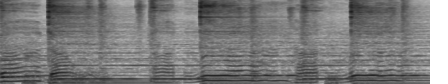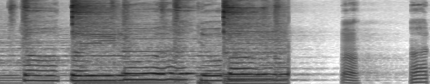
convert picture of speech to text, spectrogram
gió đông hạt mưa cho cây lúa cho bông. À, hạt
